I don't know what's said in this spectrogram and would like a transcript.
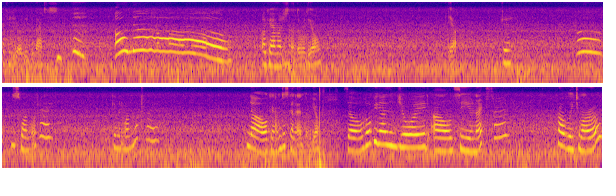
if he really did that. oh no! Okay, I'm gonna just end the video. Yeah. Okay. Oh, just one more try give it one more try. No, okay, I'm just gonna end the video. So, hope you guys enjoyed. I'll see you next time. Probably tomorrow.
